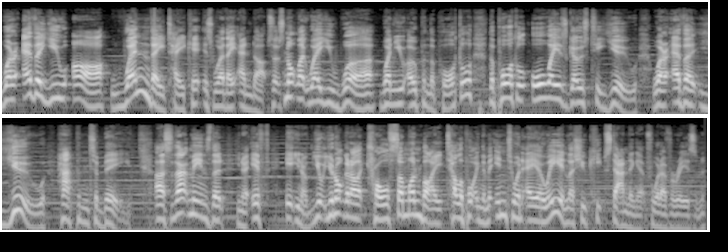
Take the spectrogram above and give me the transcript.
wherever you are when they take it is where they end up. So it's not like where you were when you open the portal. The portal always goes to you, wherever you happen to be. Uh, so that means that, you know, if, it, you know, you're not going to, like, troll someone by teleporting them into an AoE unless you keep standing it for whatever reason.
